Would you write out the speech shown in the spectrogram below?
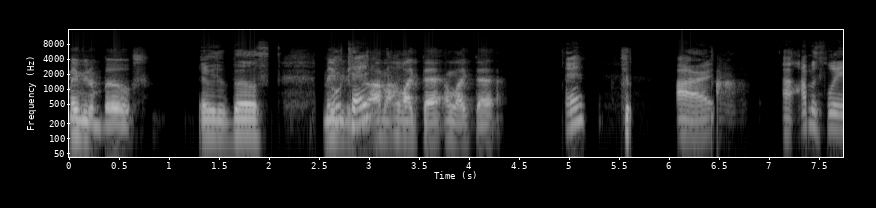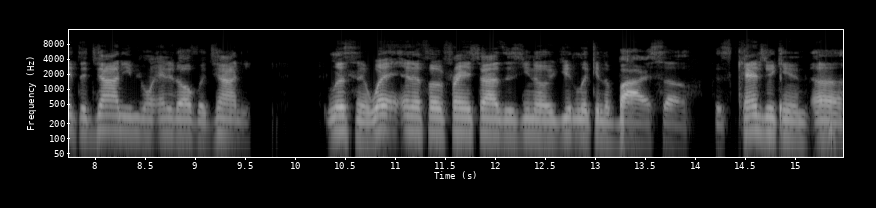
maybe the Bills. Maybe the Bills. Maybe the Bills. I, I like that. I like that. Okay. All right. I, I'm gonna sway it to Johnny. We're gonna end it off with Johnny. Listen, what NFL franchises, you know, you're looking to buy or sell? Because Kendrick and uh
